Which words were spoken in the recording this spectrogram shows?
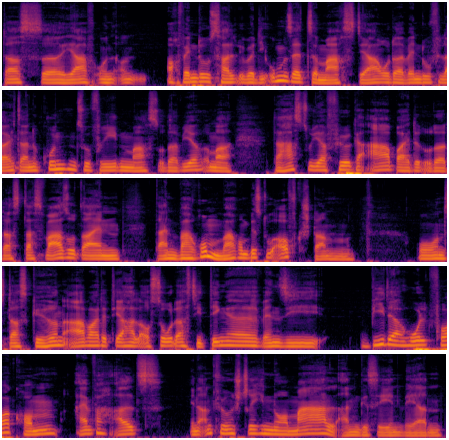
dass äh, ja und, und auch wenn du es halt über die Umsätze machst, ja, oder wenn du vielleicht deine Kunden zufrieden machst oder wie auch immer, da hast du ja für gearbeitet oder das, das war so dein, dein Warum. Warum bist du aufgestanden? Und das Gehirn arbeitet ja halt auch so, dass die Dinge, wenn sie wiederholt vorkommen, einfach als in Anführungsstrichen normal angesehen werden.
